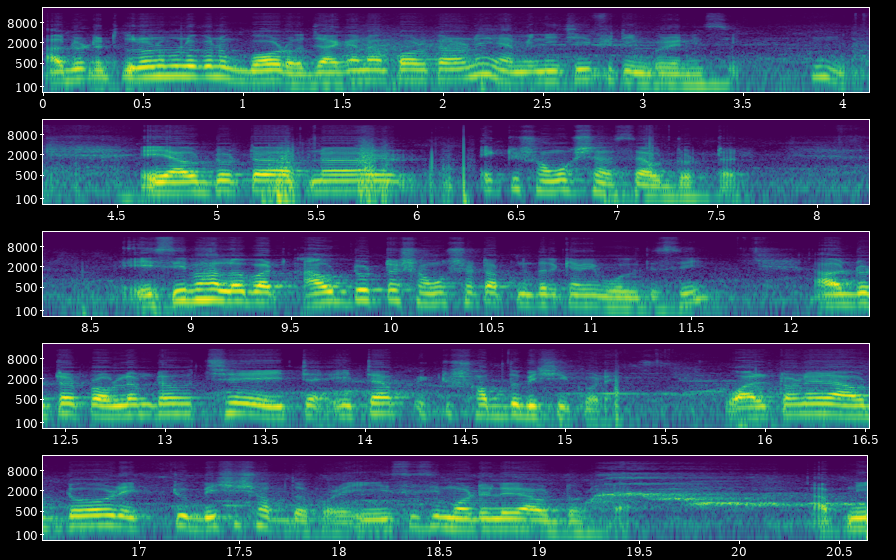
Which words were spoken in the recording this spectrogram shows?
আউটডোরটা তুলনামূলক কোনো বড়, জায়গা না পাওয়ার কারণে আমি নিচেই ফিটিং করে নিছি। হুম, এই আউটডোরটা আপনার একটু সমস্যা আছে আউটডোরটার এসি ভালো বাট আউটডোরটার সমস্যাটা আপনাদেরকে আমি বলতেছি আউটডোরটার প্রবলেমটা হচ্ছে এইটা, এটা একটু শব্দ বেশি করে। ওয়ালটনের আউটডোর একটু বেশি শব্দ করে, এই এসিসি মডেলের আউটডোরটা আপনি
